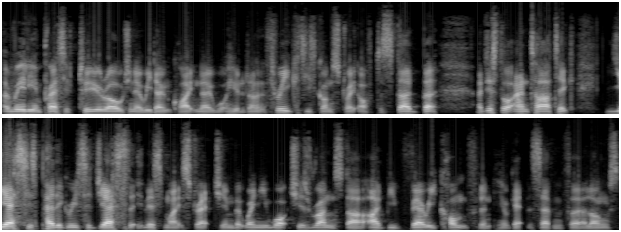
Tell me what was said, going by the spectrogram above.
a really impressive two-year-old. You know, we don't quite know what he would have done at three because he's gone straight off to stud. But I just thought Antarctic, yes, his pedigree suggests that this might stretch him. But when you watch his run start, I'd be very confident he'll get the seven furlongs.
